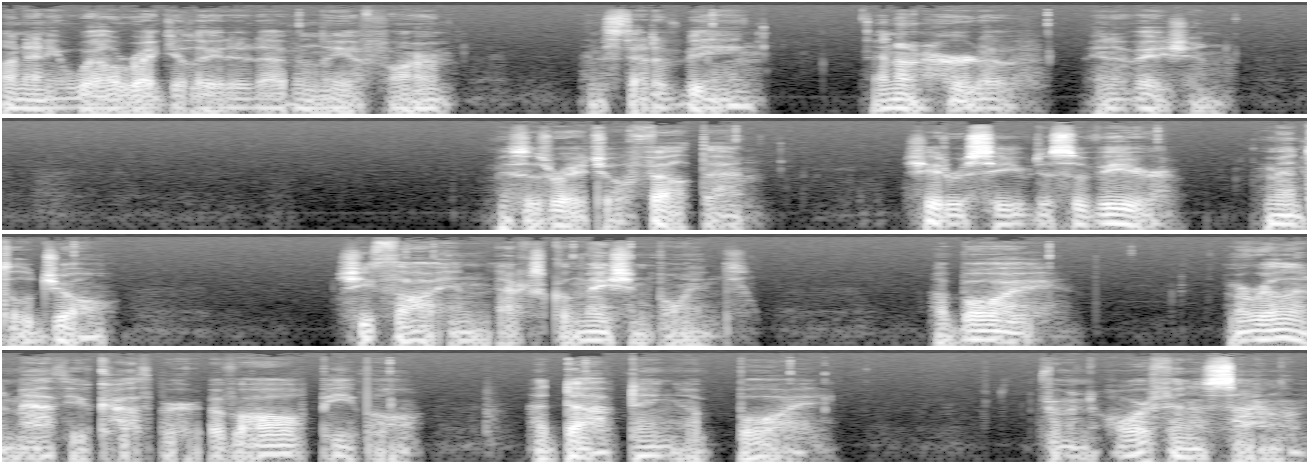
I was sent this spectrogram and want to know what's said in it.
on any well regulated Avonlea farm instead of being an unheard of innovation. Mrs. Rachel felt that she had received a severe mental jolt she thought in exclamation points. A boy, Marilla and Matthew Cuthbert, of all people, adopting a boy from an orphan asylum.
